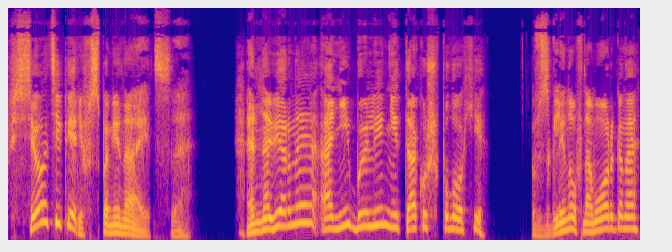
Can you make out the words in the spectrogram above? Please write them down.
«Все теперь вспоминается. Наверное, они были не так уж плохи». Взглянув на Моргана,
